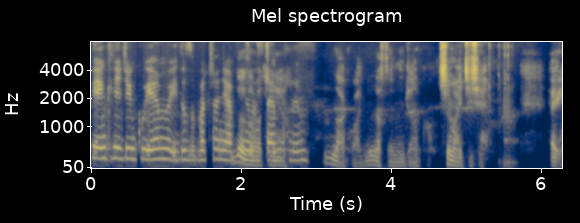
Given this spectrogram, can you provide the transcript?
Pięknie dziękujemy i do zobaczenia w Do dniu zobaczenia. następnym. Dokładnie, w następnym drzemku. Trzymajcie się. Hej.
